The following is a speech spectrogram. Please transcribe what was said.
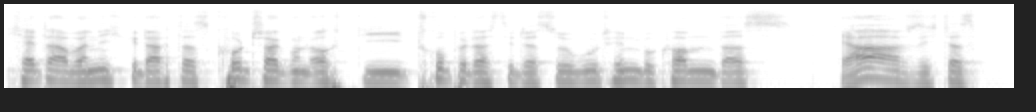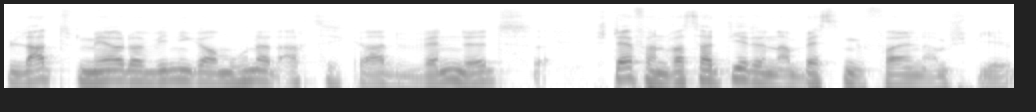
Ich hätte aber nicht gedacht, dass Kutschak und auch die Truppe, dass die das so gut hinbekommen, dass ja, sich das Blatt mehr oder weniger um 180 Grad wendet. Stefan, was hat dir denn am besten gefallen am Spiel?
